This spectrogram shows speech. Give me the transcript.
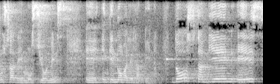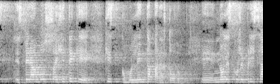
rusa de emociones eh, en que no vale la pena. Dos, también es, esperamos, hay gente que, que es como lenta para todo eh, no les corre prisa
